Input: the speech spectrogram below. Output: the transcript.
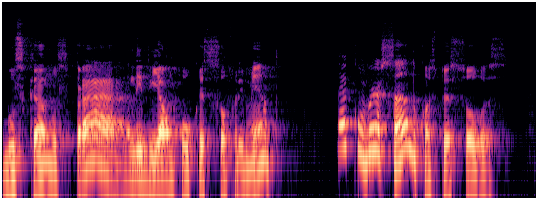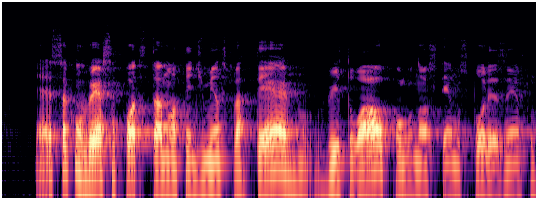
buscamos para aliviar um pouco esse sofrimento é conversando com as pessoas, essa conversa pode estar no atendimento fraterno, virtual, como nós temos, por exemplo,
